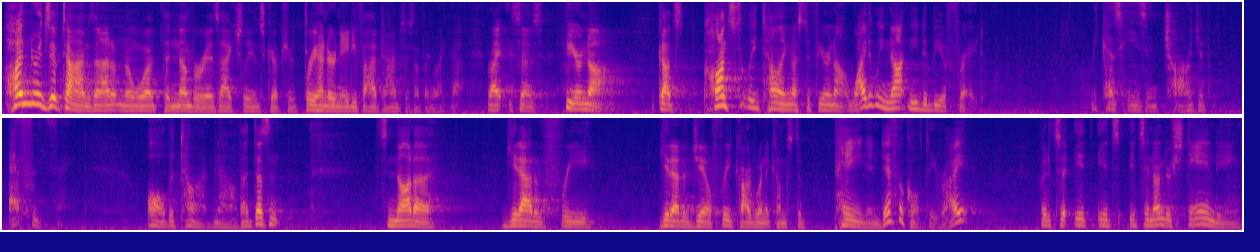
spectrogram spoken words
hundreds of times, and I don't know what the number is actually in Scripture, 385 times or something like that, right? It says, Fear not. God's constantly telling us to fear not. Why do we not need to be afraid? Because he's in charge of everything all the time. Now, that doesn't, it's not a get out of free, get out of jail free card when it comes to pain and difficulty, right? But it's, a, it, it's, it's an understanding.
